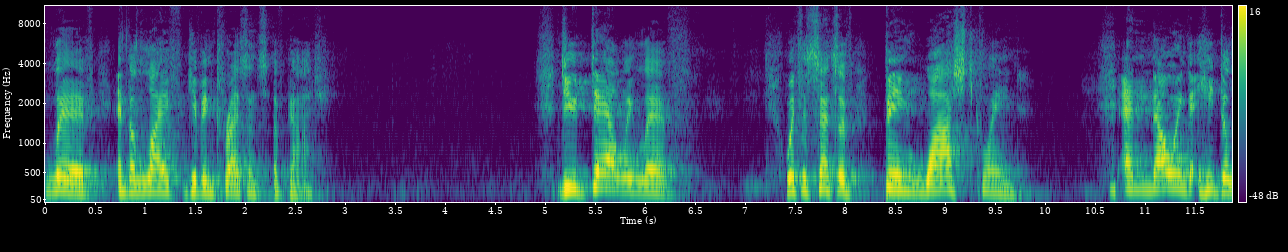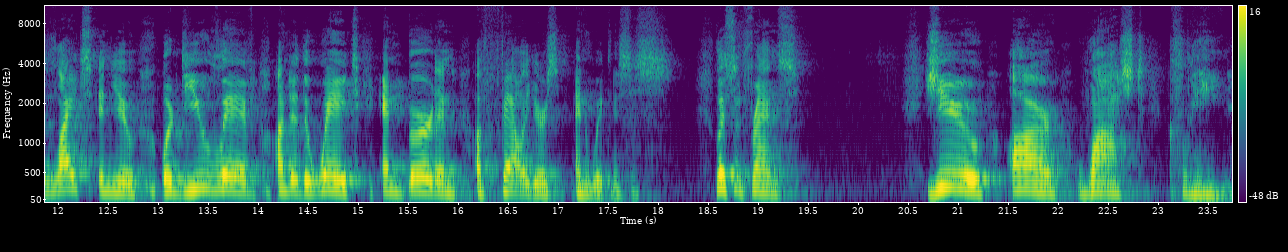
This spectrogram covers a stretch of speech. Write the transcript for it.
live in the life giving presence of God? Do you daily live with a sense of being washed clean and knowing that He delights in you? Or do you live under the weight and burden of failures and weaknesses? Listen, friends, you are washed clean.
